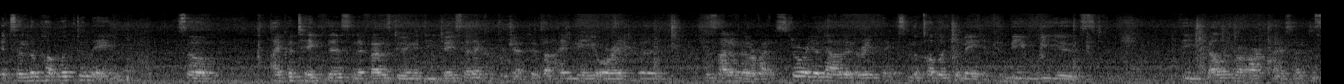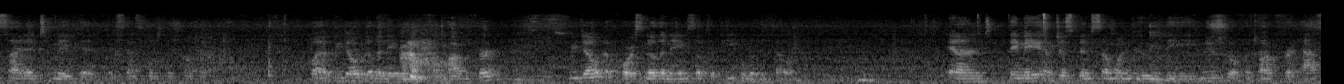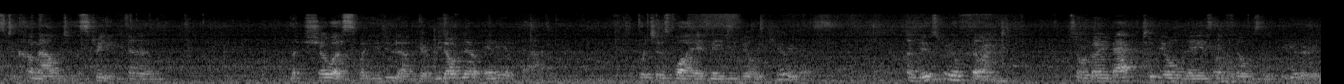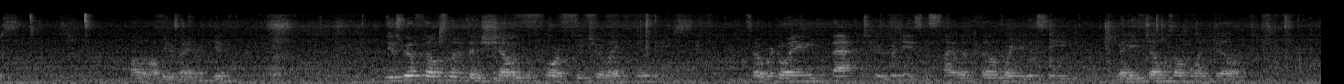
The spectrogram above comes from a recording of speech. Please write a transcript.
It's in the public domain, so I could take this and if I was doing a DJ set, I could project it behind me or I could decide I'm gonna write a story about it or anything. It's in the public domain, it can be reused. The Prelinger Archives have decided to make it accessible to the public. But we don't know the name of the photographer. We don't, of course, know the names of the people in the film. And they may have just been someone who the newsreel photographer asked to come out into the street and show us what you do down here. We don't know any of that, which is why it made me really curious. A newsreel film, so we're going back to the old days of films in theaters. I'll, I'll be right with you. Newsreel films would have been shown before feature-length movies. So we're going back to the days of silent film where you would see many films on one bill.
